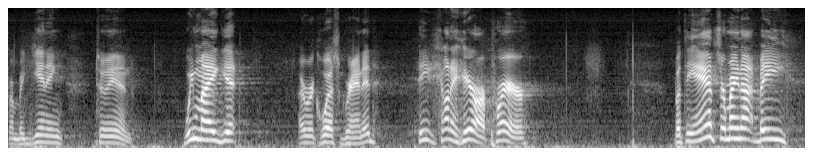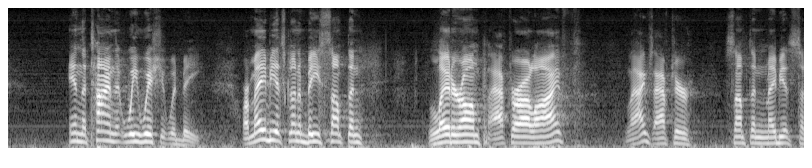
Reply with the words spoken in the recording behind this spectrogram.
from beginning to end. We may get a request granted. He's going to hear our prayer, but the answer may not be in the time that we wish it would be. Or maybe it's going to be something later on after our life, lives, after something, maybe it's a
